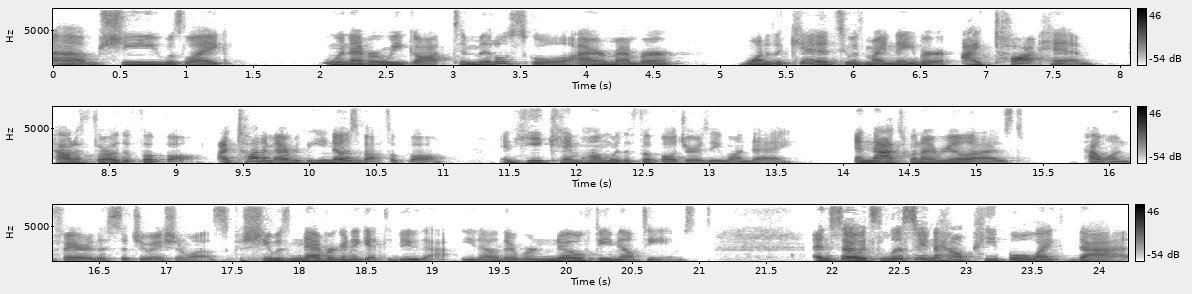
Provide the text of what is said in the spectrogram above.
um, she was like whenever we got to middle school i remember one of the kids who was my neighbor i taught him how to throw the football. I taught him everything he knows about football. And he came home with a football jersey one day. And that's when I realized how unfair this situation was because she was never going to get to do that. You know, there were no female teams. And so it's listening to how people like that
